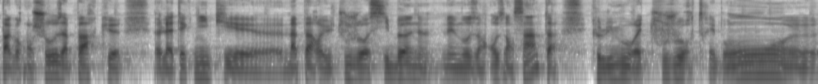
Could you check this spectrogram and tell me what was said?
Pas grand-chose, à part que euh, la technique euh, m'a paru toujours aussi bonne, même aux, en- aux enceintes, que l'humour est toujours très bon, euh,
